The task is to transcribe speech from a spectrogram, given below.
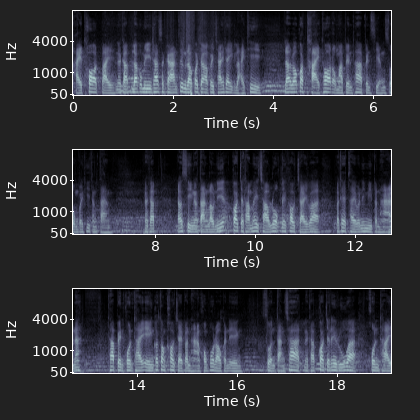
ถ่ายทอดไปนะครับแล้วก็มีนิทรรศการ ซึ่งเราก็จะเอาไปใช้ได้อีกหลายที่ แล้วเราก็ถ่ายทอดออกมาเป็นภาพเป็นเสียงส่งไปที่ต่างๆนะครับ แล้วสิ่งต่างๆ เหล่านี้ก็จะทำให้ชาวโลกได้เข้าใจว่าประเทศไทยวันนี้มีปัญหานะถ้าเป็นคนไทยเองก็ต้องเข้าใจปัญหาของพวกเรากันเอง ส่วนต่างชาตินะครับก็จะได้รู้ว่าคนไทย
